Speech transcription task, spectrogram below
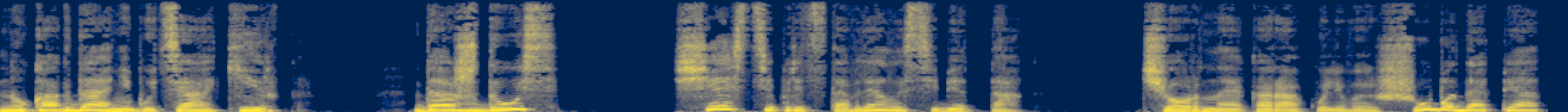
«Ну когда-нибудь, а, Кирка? Дождусь!» Счастье представляло себе так. Черная каракулевая шуба до пят,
